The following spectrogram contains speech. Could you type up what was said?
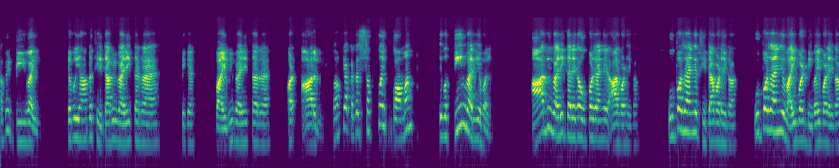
अभी डी वाई देखो यहाँ पे थीटा भी वैरी कर रहा है, ठीक है? वाई भी वैरी कर रहा है और आर भी। तो हम क्या करते हैं? सबको एक कॉमन देखो तीन वेरिएबल है। आर भी वैरी करेगा, ऊपर जाएँगे आर बढ़ेगा। ऊपर जाएँगे थीटा बढ़ेगा। ऊपर जाएँगे वाई बढ़ डी वाई बढ़ेगा।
